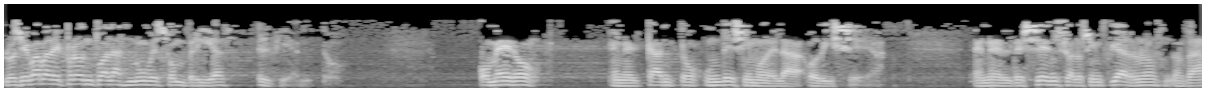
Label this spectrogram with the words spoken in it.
los llevaba de pronto a las nubes sombrías el viento. Homero, en el canto undécimo de la Odisea, en el descenso a los infiernos, nos da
